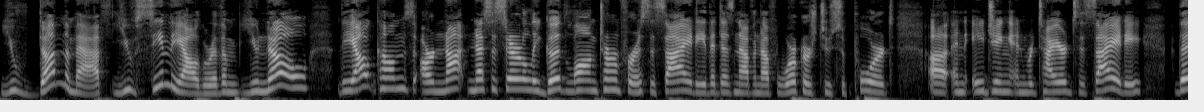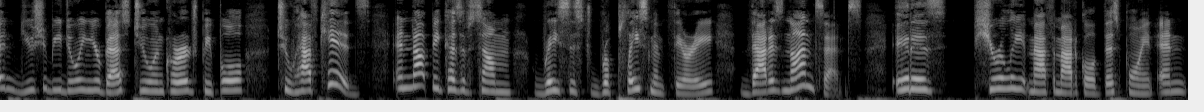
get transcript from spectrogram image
you've done the math, you've seen the algorithm, you know the outcomes are not necessarily good long term for a society that doesn't have enough workers to support uh, an aging and retired society, then you should be doing your best to encourage people to have kids. And not because of some racist replacement theory. That is nonsense. It is purely mathematical at this point and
